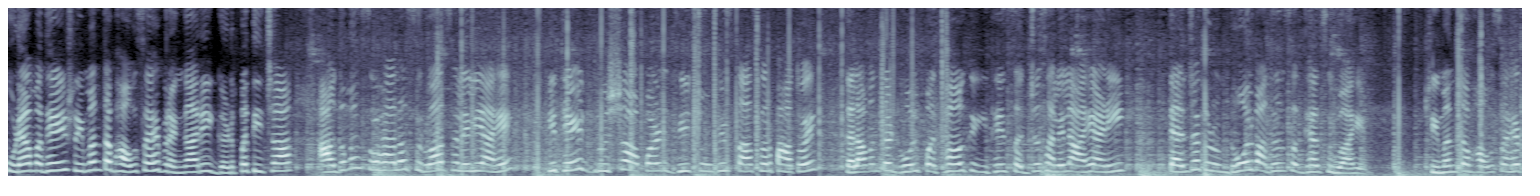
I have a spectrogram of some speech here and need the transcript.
पुण्यामध्ये श्रीमंत भाऊसाहेब रंगारी गणपतीच्या आगमन सोहळ्याला सुरुवात झालेली आहे. ही थेट दृश्य आपण झी चोवीस तासवर पाहतोय. कलावंत ढोल पथक इथे सज्ज झालेलं आहे आणि त्यांच्याकडून ढोल वादन सध्या सुरू आहे. श्रीमंत भाऊसाहेब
